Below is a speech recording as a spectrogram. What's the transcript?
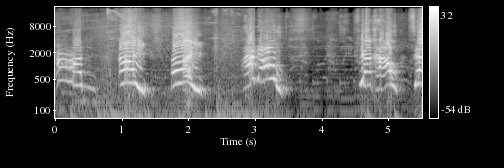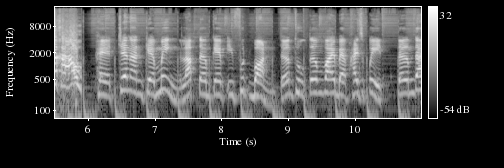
พานเอ้ย เอ้ยอาเดาเสื้อขาว เสื้อขาว เพจเจนันเกมมิ่งรับเติมเกม eFootball เติมถูกเติมไวแบบไฮสปีด เติมได้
